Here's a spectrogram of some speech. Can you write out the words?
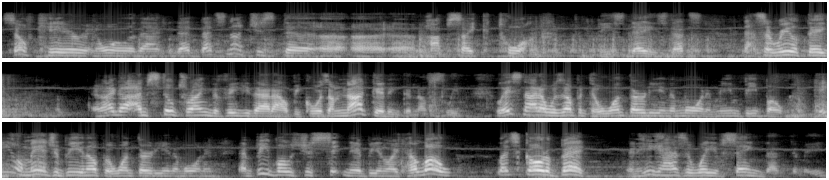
Self-care and all of that. That that's not just uh, uh, uh, pop psych talk these days. That's that's a real thing. And I got I'm still trying to figure that out because I'm not getting enough sleep. Last night I was up until 1.30 in the morning, me and Bebo. Can you imagine being up at 1.30 in the morning and Bebo's just sitting there being like, hello, let's go to bed. And he has a way of saying that to me,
